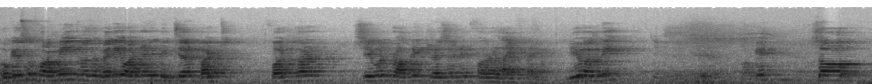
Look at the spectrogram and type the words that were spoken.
Okay, so for me it was a very ordinary picture, but for her, she would probably treasure it for a lifetime. Do you agree? Yes. Okay, so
